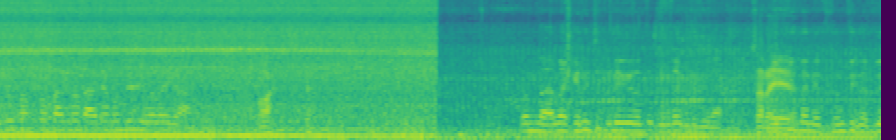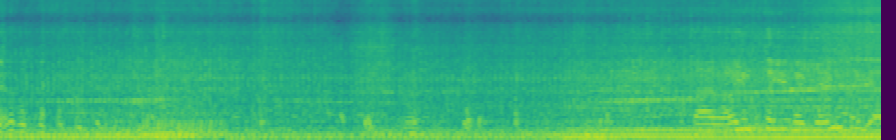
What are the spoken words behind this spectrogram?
ಇದು ಸ್ವಲ್ಪ ಸಾಗರ ದಾಟೆ ಬಂದಿದ್ದೀವಲ್ಲ ಈಗ ಒಂದು ನಾಲ್ಕು ಇಂಚು ಕುಡಿಯೋದಂತೂ ಕೂಡ ಕುಡಿದಿಲ್ಲ ಸರ್ ನಾನು ಎತ್ಕೊಂತೀನಿ ಅದು ಬೇರೆ ಬಿಟ್ಟು ಸರ್ ಒಳಗಿಂದ ತೆಗಿಬೇಕು. ಎಲ್ಲಿ ತೆಗಿಯ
